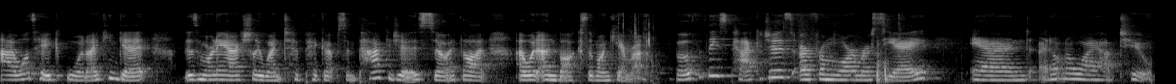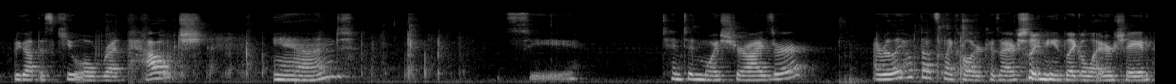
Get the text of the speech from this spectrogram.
I will take what I can get. This morning I actually went to pick up some packages, so I thought I would unbox them on camera. Both of these packages are from Laura Mercier and I don't know why I have two. We got this cute little red pouch and let's see, tinted moisturizer. I really hope that's my color because I actually need like a lighter shade.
